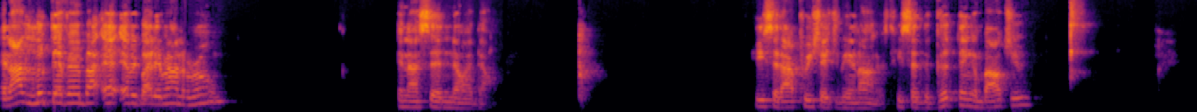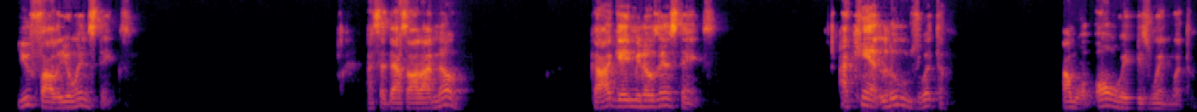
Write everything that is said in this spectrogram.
and I looked at everybody, everybody around the room and I said, no, I don't. He said, I appreciate you being honest. He said, the good thing about you you follow your instincts. I said, That's all I know. God gave me those instincts. I can't lose with them. I will always win with them.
